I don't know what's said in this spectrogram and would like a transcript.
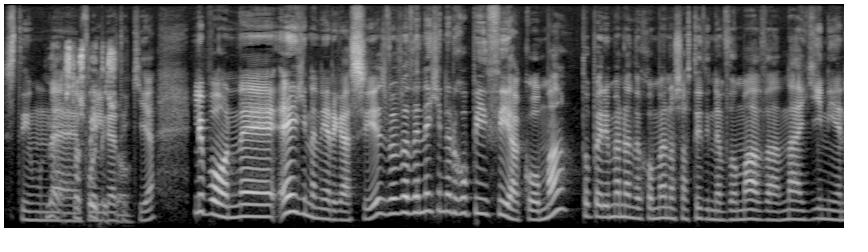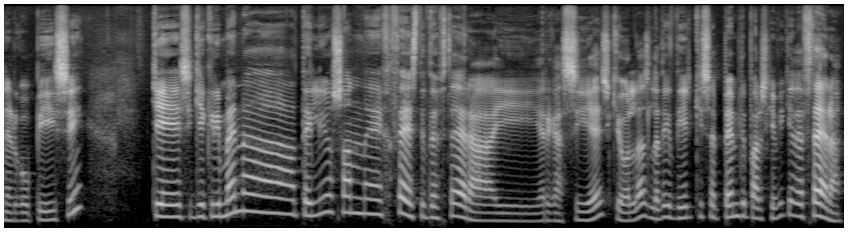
στην Ναι, ε, στο σπίτι σου. πολυκατοικία. Λοιπόν, ε, έγιναν οι εργασίες. Βέβαια δεν έχει ενεργοποιηθεί ακόμα. Το περιμένω ενδεχομένως αυτή την εβδομάδα να γίνει η ενεργοποίηση. Και συγκεκριμένα τελείωσαν ε, χθες τη Δευτέρα οι εργασίες κιόλας, δηλαδή διήρκησε Πέμπτη, Παρασκευή και Δευτέρα.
